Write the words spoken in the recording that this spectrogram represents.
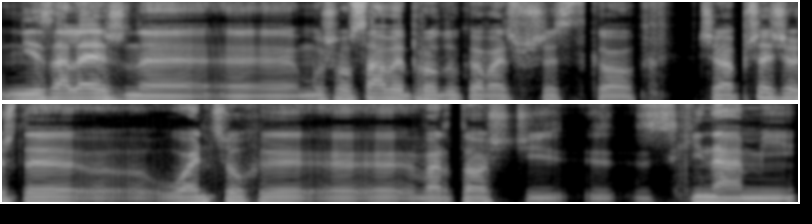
niezależne, e, e, muszą same produkować wszystko. Trzeba przeciąć te łańcuchy e, wartości z Chinami,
